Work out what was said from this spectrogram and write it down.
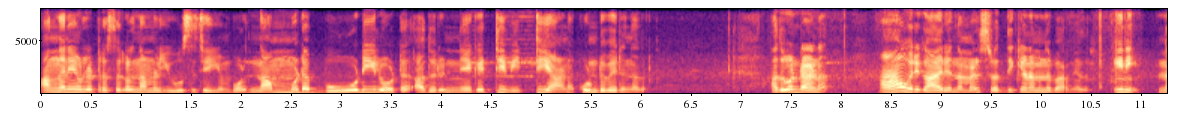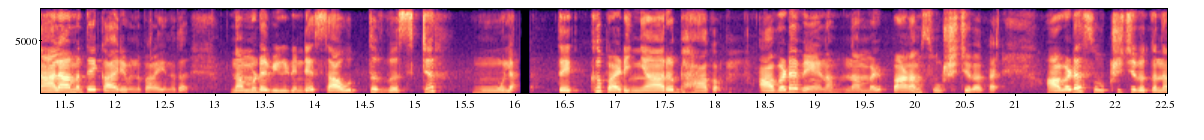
അങ്ങനെയുള്ള ഡ്രസ്സുകൾ നമ്മൾ യൂസ് ചെയ്യുമ്പോൾ നമ്മുടെ ബോഡിയിലോട്ട് അതൊരു നെഗറ്റിവിറ്റിയാണ് കൊണ്ടുവരുന്നത്. അതുകൊണ്ടാണ് ആ ഒരു കാര്യം നമ്മൾ ശ്രദ്ധിക്കണമെന്ന് പറഞ്ഞത്. ഇനി നാലാമത്തെ കാര്യം എന്ന് പറയുന്നത് നമ്മുടെ വീടിന്റെ സൗത്ത് വെസ്റ്റ് മൂല തെക്ക് പടിഞ്ഞാറ് ഭാഗം. അവിടെ വേണം നമ്മൾ പണം സൂക്ഷിച്ചു വെക്കാൻ. അവിടെ സൂക്ഷിച്ചു വെക്കുന്ന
